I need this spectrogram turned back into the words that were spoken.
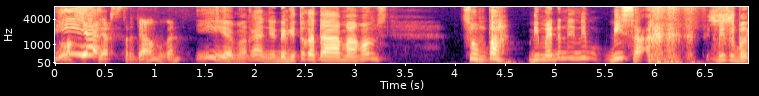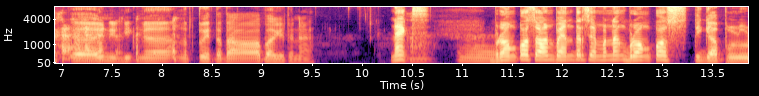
Iya. yards terjauh kan? Iya makanya. Udah gitu kata Mahomes, sumpah di Medan ini bisa. Dia sebut eh, ini di nge, nge-tweet atau apa gitu nah. Next, Broncos lawan Panthers yang menang Broncos 32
